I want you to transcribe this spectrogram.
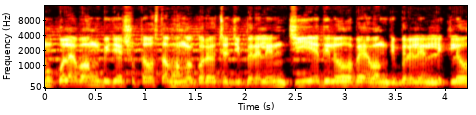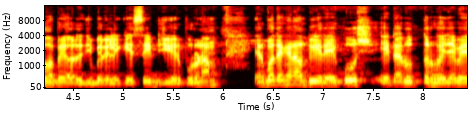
মুকুল এবং বীজের সুপ্তাবস্থা ভঙ্গ করে হচ্ছে জিপেরেলিন জি এ দিলেও হবে এবং জিপেরেলিন লিখলেও হবে, অর্থাৎ জিপেরেলিক অ্যাসিড জি এর পুরো নাম এরপর দেখে নাও দুইয়ের একুশ, এটার উত্তর হয়ে যাবে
